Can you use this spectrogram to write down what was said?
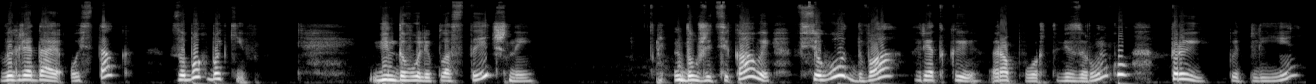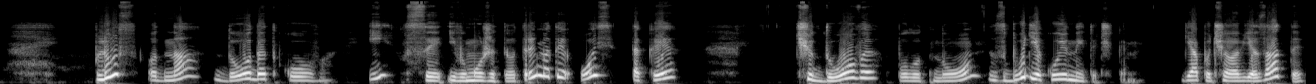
виглядає ось так з обох боків. Він доволі пластичний, дуже цікавий. Всього два рядки рапорт візерунку, три петлі, плюс одна додаткова. І все. І ви можете отримати ось таке чудове полотно з будь-якої ниточки. Я почала в'язати,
